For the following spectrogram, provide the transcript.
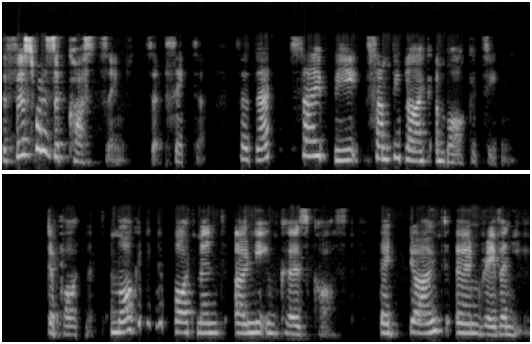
The first one is a cost center. So that would say be something like a marketing department. A marketing department only incurs cost. They don't earn revenue.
